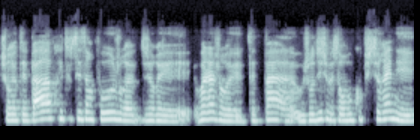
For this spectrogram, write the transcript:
j'aurais peut-être pas appris toutes ces infos j'aurais j'aurais voilà j'aurais peut-être pas euh, aujourd'hui je me sens beaucoup plus sereine. Et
